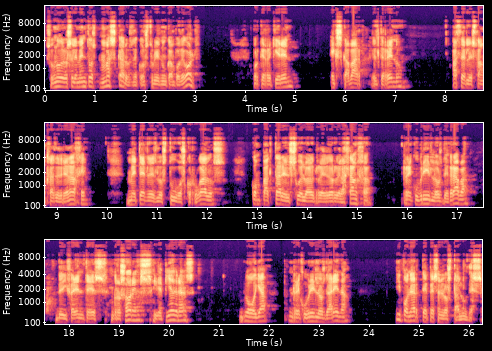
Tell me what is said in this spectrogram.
Son uno de los elementos más caros de construir en un campo de golf, porque requieren excavar el terreno, hacerles zanjas de drenaje, meterles los tubos corrugados, compactar el suelo alrededor de la zanja, recubrirlos de grava de diferentes grosores y de piedras, luego ya recubrirlos de arena y poner tepes en los taludes.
